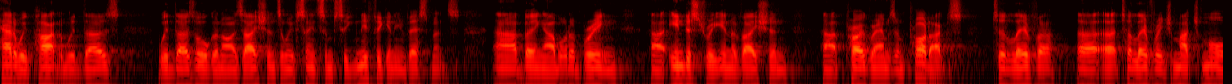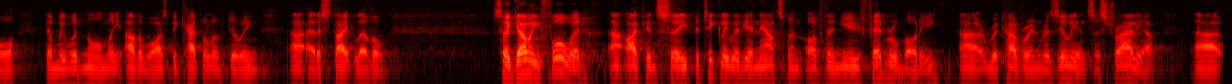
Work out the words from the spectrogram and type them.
how do we partner with those, with those organisations? And we've seen some significant investments uh, being able to bring uh, industry innovation uh, programs and products to, lever, to leverage much more than we would normally otherwise be capable of doing at a state level. So going forward, uh, I can see, particularly with the announcement of the new federal body, uh, Recovery and Resilience Australia, uh,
